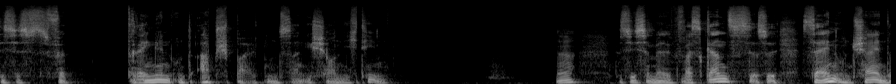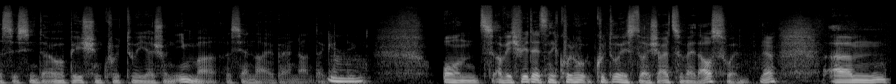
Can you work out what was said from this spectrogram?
Dieses Verdrängen und Abspalten und sagen, ich schaue nicht hin. Ja? Das ist einmal was ganz, also Sein und Schein, das ist in der europäischen Kultur ja schon immer sehr nahe beieinander gelegen. Mhm. Und, aber ich will jetzt nicht kulturhistorisch allzu weit ausholen. Ne? Ähm,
